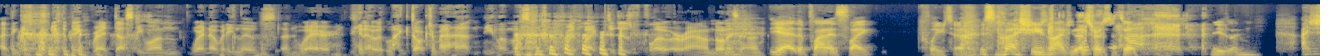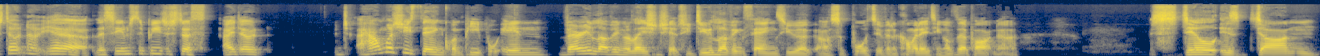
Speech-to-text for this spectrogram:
I think it's probably the big red dusty one where nobody lives and where you know like Doctor Manhattan, Elon Musk would like to just float around on his own. Yeah, the planet's like Pluto. It's not. She's not actually that stressed at all. Like, I just don't know. Yeah, there seems to be just a. I don't. How much do you think when people in very loving relationships who do loving things, who are, are supportive and accommodating of their partner, still is done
